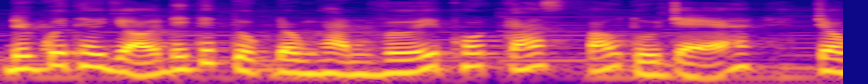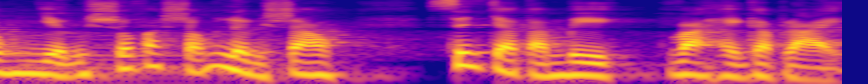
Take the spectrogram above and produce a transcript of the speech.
Đừng quên theo dõi để tiếp tục đồng hành với podcast Báo Tuổi Trẻ trong những số phát sóng lần sau. Xin chào tạm biệt và hẹn gặp lại.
